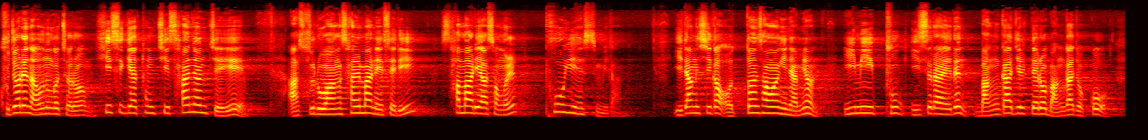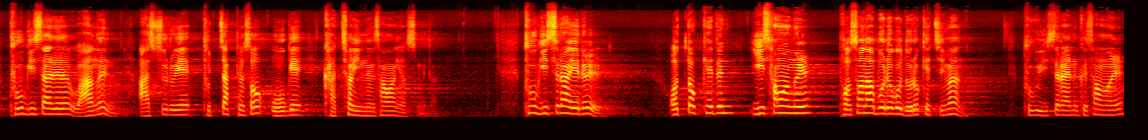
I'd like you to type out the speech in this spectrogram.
9절에 나오는 것처럼 히스기야 통치 4년째에 아수르 왕 살마네셀이 사마리아 성을 포위했습니다. 이 당시가 어떤 상황이냐면 이미 북이스라엘은 망가질 대로 망가졌고 북이스라엘 왕은 아수르에 붙잡혀서 옥에 갇혀 있는 상황이었습니다. 북이스라엘을 어떻게든 이 상황을 벗어나 보려고 노력했지만 북이스라엘은 그 상황을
